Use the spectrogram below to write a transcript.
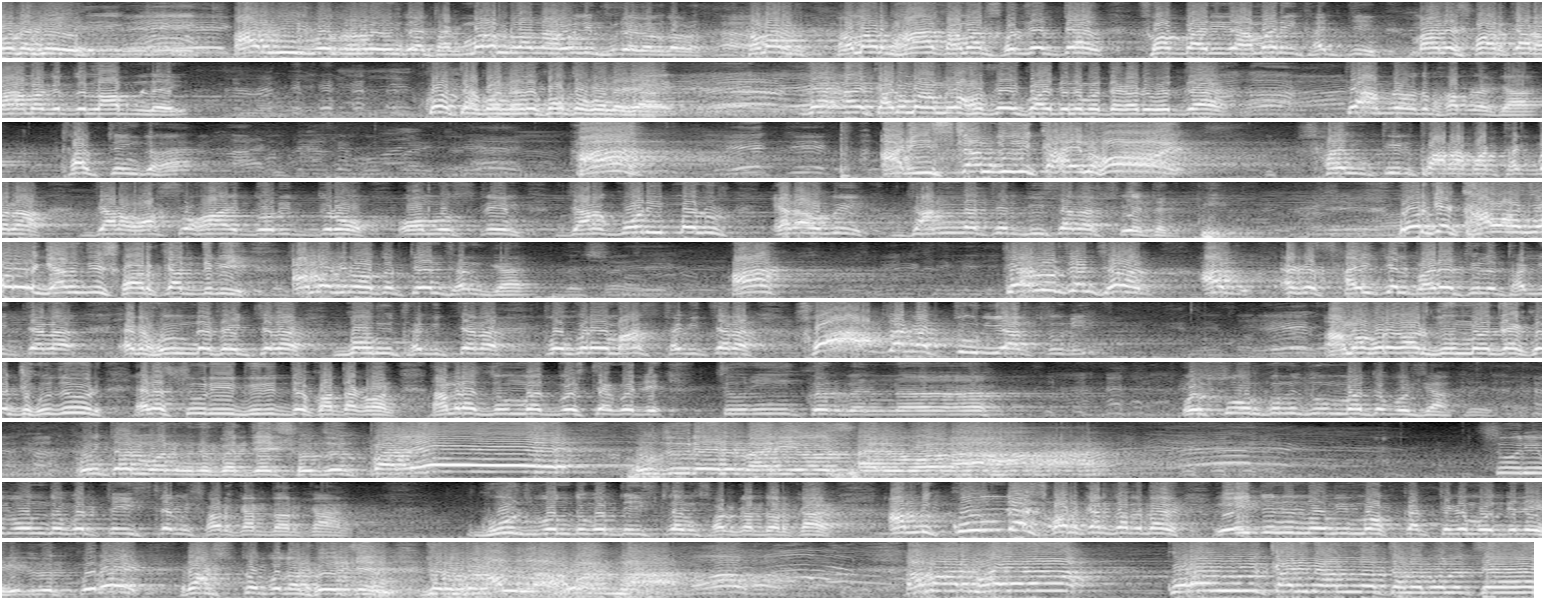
কথা কি? আর বিশ বছর থাক মামলা না হলে ফুটে গেল আমার আমার ভাত আমার সরষের তেল সব বাড়ির আমারই খাচ্ছি। মানে সরকার আমাকে তো লাভ নাই। কথা কোনে রে কত কোনে গা যে এই হ্যাঁ? আর ইসলাম যদি কায়েম হয়, শান্তির পারাবার থাকবে না। যারা অসহায়, দরিদ্র, অমুসলিম, যারা গরিব মানুষ, এরা হবে জান্নাতের বিছানা শুয়ে থাকবি। ওরকে খাওয়া পরে গ্যারান্টি সরকার দিবি। আমাকে অত টেনশন কে? হ্যাঁ? কেন টেনশন? আজ একটা সাইকেল বাইরে তুলে থাকিচ্ছে না, একটা হুন্ডা থাকছে না, গরু থাকিচ্ছে না পুকুরে মাছ থাকিচ্ছে না, সব জায়গায় চুরি আর চুরি। আমাকে আর দেখ করছে হুজুর এটা চুরির বিরুদ্ধে কথা কন। আমরা জুম্মত বসতে করছি চুরি করবেন না। ওই চোর কোনো জুম্মতে বসে আছে। ওই তার মনে মনে করছে, সুযোগ পালে হুজুরের বাড়িও সারব না। চুরি বন্ধ করতে ইসলামী সরকার দরকার। ঘুষ বন্ধ করতে ইসলাম সরকার দরকার। আমি কোনটা সরকার দরকার এই জন্য নবী মক্কার থেকে মদিনে হিজরত করে রাষ্ট্রপ্রধান হয়েছেন। আমার ভাইয়েরা কোরআন কারিমে আল্লাহ তারা বলেছেন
